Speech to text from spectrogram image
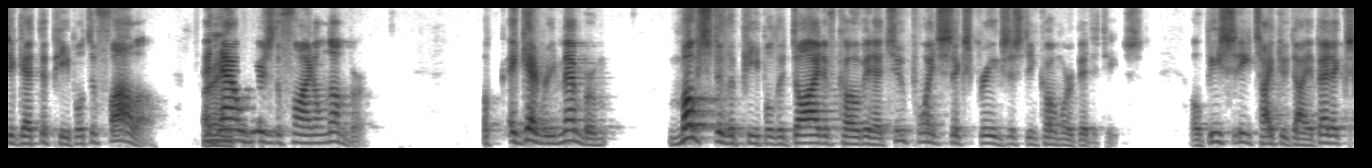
to get the people to follow. And right. now here's the final number. Again, remember, most of the people that died of COVID had 2.6 pre existing comorbidities obesity, type 2 diabetics,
